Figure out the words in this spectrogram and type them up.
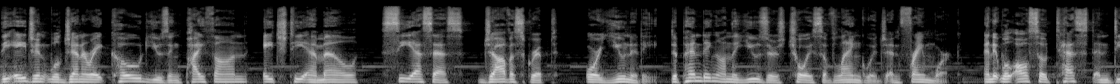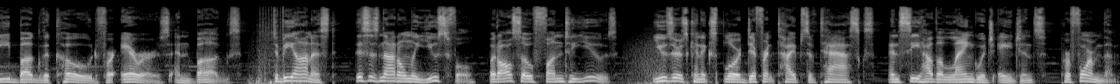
The agent will generate code using Python, HTML, CSS, JavaScript, or Unity, depending on the user's choice of language and framework. And it will also test and debug the code for errors and bugs. To be honest, this is not only useful, but also fun to use. Users can explore different types of tasks and see how the language agents perform them.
